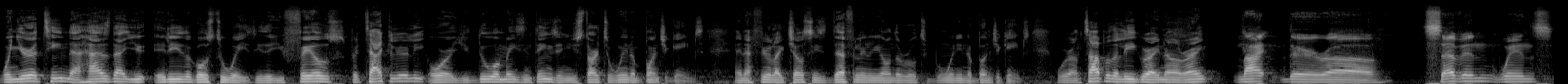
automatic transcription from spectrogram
when you're a team that has that, you it either goes two ways. Either you fail spectacularly or you do amazing things and you start to win a bunch of games. And I feel like Chelsea's definitely on the road to winning a bunch of games. We're on top of the league right now, right? nine, they're uh, seven wins,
